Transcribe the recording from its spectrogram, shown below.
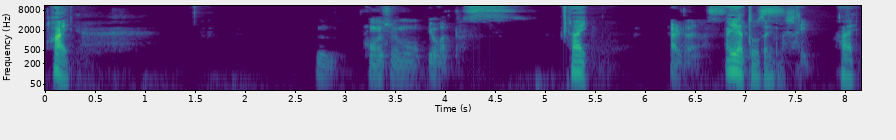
はい。うん。今週も良かったです。はい。ありがとうございます。ありがとうございましたはい。はい。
